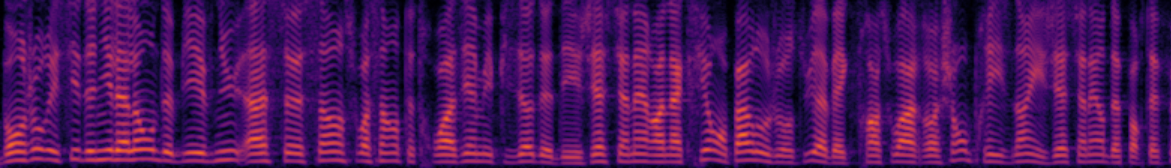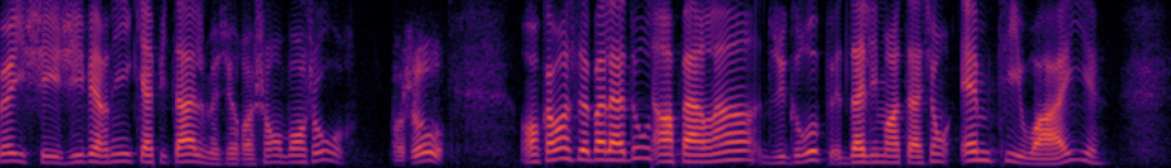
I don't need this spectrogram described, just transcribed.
Bonjour, ici Denis Lalonde. Bienvenue à ce 163e épisode des Gestionnaires en Action. On parle aujourd'hui avec François Rochon, président et gestionnaire de portefeuille chez Giverny Capital. Monsieur Rochon, bonjour. Bonjour. On commence le balado en parlant du groupe d'alimentation MTY.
